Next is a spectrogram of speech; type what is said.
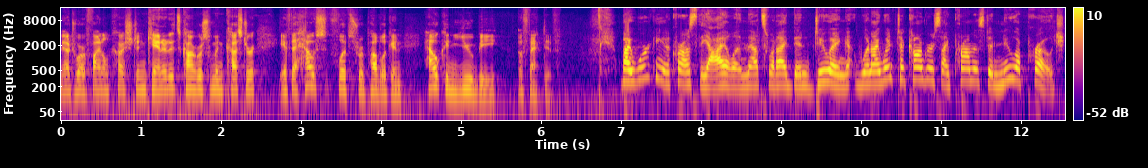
Now to our final question, candidates. Congresswoman Kuster, if the House flips Republican, how can you be effective? By working across the aisle, and that's what I've been doing. When I went to Congress, I promised a new approach,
